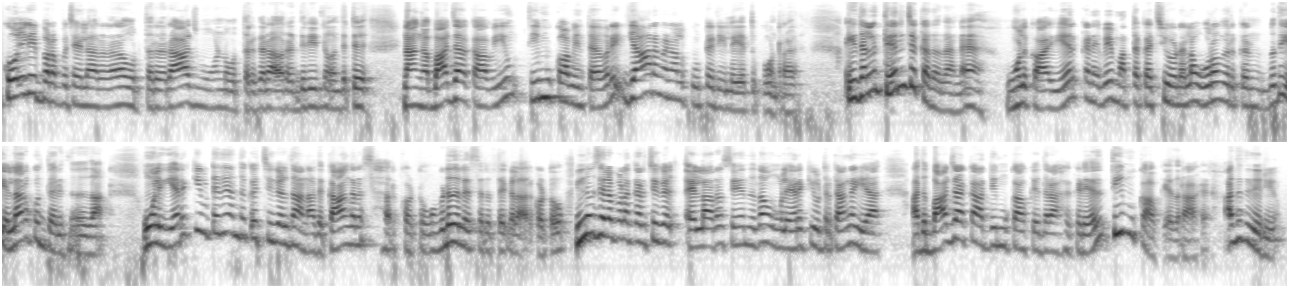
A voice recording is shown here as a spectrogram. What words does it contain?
கொள்கை பரப்பு செயலாளராக ஒருத்தர் ராஜ்மோகன் ஒருத்தர் இருக்கிறார் அவர் திடீர்னு வந்துட்டு நாங்கள் பாஜகவையும் திமுகவையும் தவிர யாரை வேணாலும் கூட்டணியில் ஏற்றுக்கோன்றாரு இதெல்லாம் தெரிஞ்ச கதை தானே? உங்களுக்கு ஏற்கனவே மற்ற கட்சியோடலாம் உறவு இருக்குன்றது எல்லாருக்கும் தெரிந்தது தான் உங்களுக்கு இறக்கி விட்டதே அந்த கட்சிகள் தான். அது காங்கிரஸாக இருக்கட்டும் விடுதலை சிறுத்தைகளாக இருக்கட்டும் இன்னும் சில பல கட்சிகள் எல்லாரும் சேர்ந்து தான் உங்களை இறக்கி விட்டுருக்காங்க. யா- அது பாஜக அதிமுகவுக்கு எதிராக கிடையாது. திமுகவுக்கு எதிராக. அதுக்கு தெரியும்.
